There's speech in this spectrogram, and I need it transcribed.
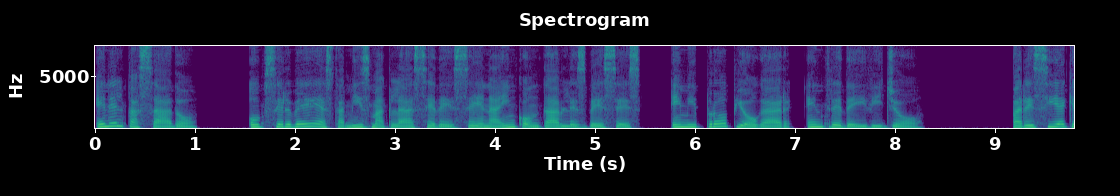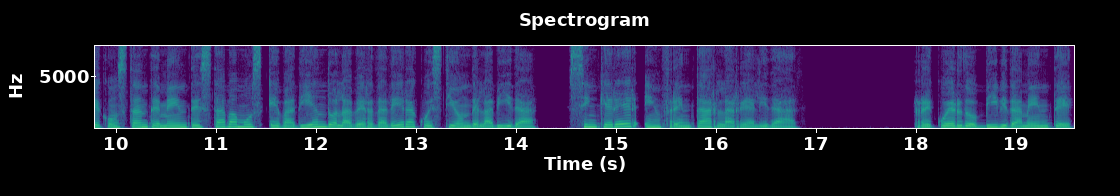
En el pasado, observé esta misma clase de escena incontables veces en mi propio hogar entre Dave y yo. Parecía que constantemente estábamos evadiendo la verdadera cuestión de la vida sin querer enfrentar la realidad. Recuerdo vívidamente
